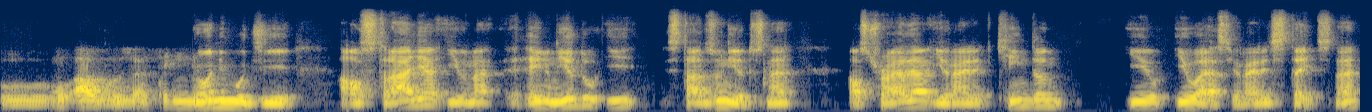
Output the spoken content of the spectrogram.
o, o AUKUS, assim. sinônimo de Austrália e Reino Unido e Estados Unidos, né? Australia, United Kingdom e US, United States, né?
